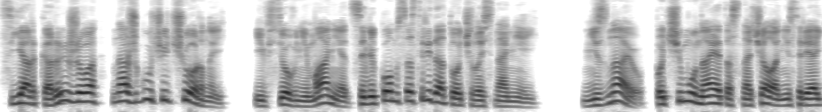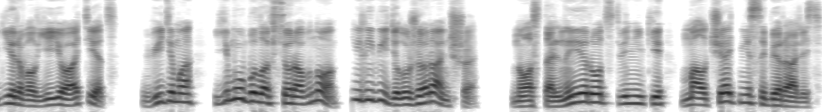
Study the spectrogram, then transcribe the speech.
с ярко-рыжего на жгучий черный, и все внимание целиком сосредоточилось на ней. Не знаю, почему на это сначала не среагировал ее отец. Видимо, ему было все равно или видел уже раньше, но остальные родственники молчать не собирались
